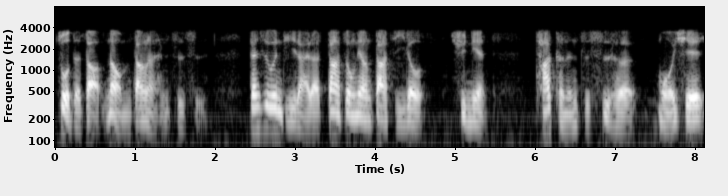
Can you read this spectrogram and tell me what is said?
做得到，那我们当然很支持。但是问题来了，大重量大肌肉训练，它可能只适合某一些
